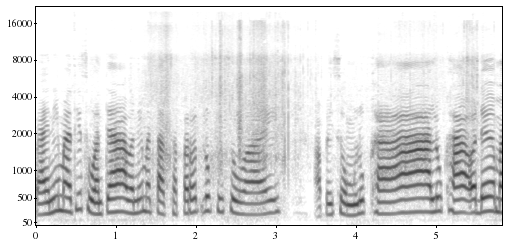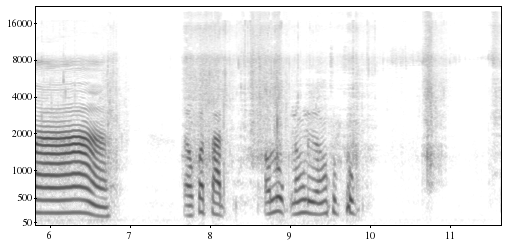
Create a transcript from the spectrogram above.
บ่ายนี้มาที่สวนจ้า วันนี้มาตัดสับปะรดลูกสวยๆเอาไปส่งลูกค้า ลูกค้าออเดอร์มา เราก็ตัดเอาลูกเหลืองๆสุกๆ ไป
